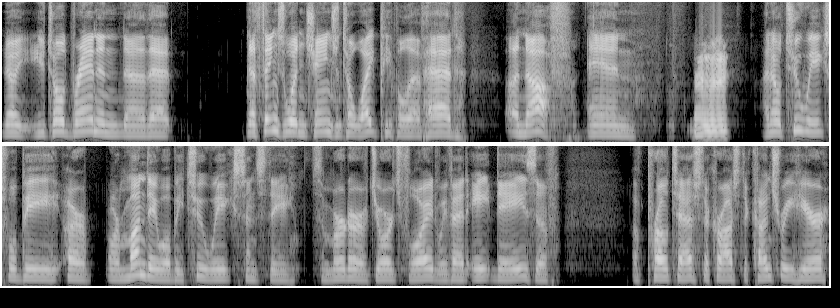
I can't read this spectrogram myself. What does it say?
you know, you told Brandon uh, that that things wouldn't change until white people have had enough. And mm-hmm. I know two weeks will be, or or Monday will be two weeks since the, the murder of George Floyd. We've had eight days of of protest across the country here.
